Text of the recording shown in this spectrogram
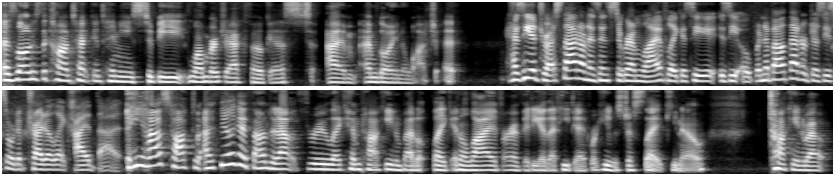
as long as the content continues to be lumberjack focused, I'm I'm going to watch it. Has he addressed that on his Instagram live? Like, is he is he open about that, or does he sort of try to like hide that? He has talked about I feel like I found it out through like him talking about it like in a live or a video that he did where he was just like, you know, talking about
